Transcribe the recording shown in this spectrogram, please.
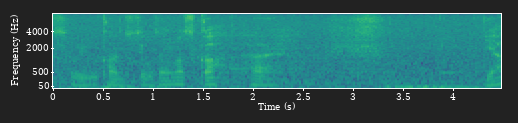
そういう感じでございますか。はい。いや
